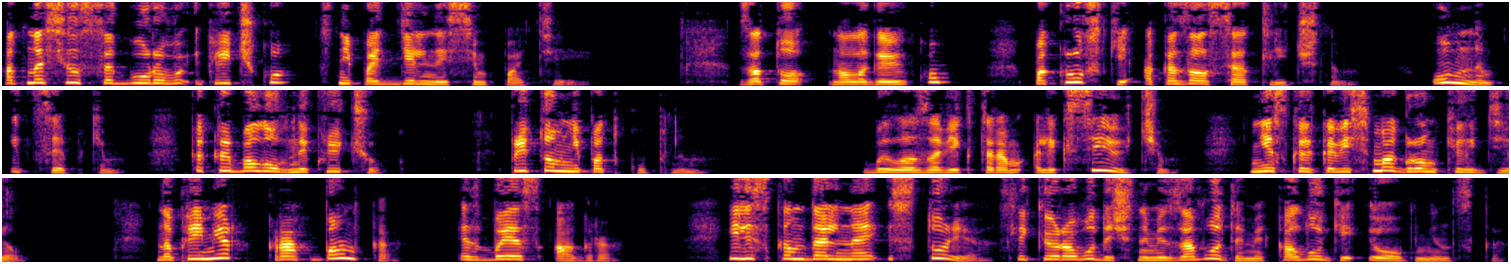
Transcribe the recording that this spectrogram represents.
относился к Гурову и Кричко с неподдельной симпатией. Зато налоговиком Покровский оказался отличным, умным и цепким, как рыболовный крючок, притом неподкупным. Было за Виктором Алексеевичем несколько весьма громких дел. Например, крах банка СБС «Агро» или скандальная история с ликероводочными заводами Калуги и Обнинска,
